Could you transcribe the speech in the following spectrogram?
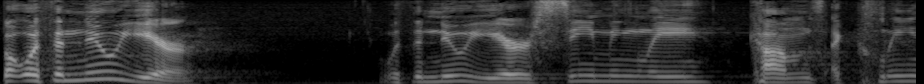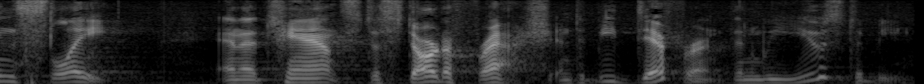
But with the new year, with the new year seemingly comes a clean slate and a chance to start afresh and to be different than we used to be.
